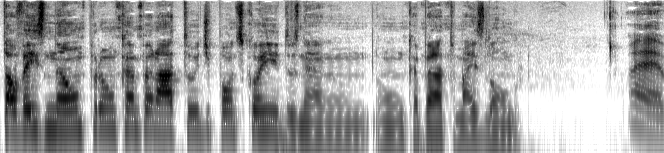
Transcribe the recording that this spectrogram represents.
talvez não para um campeonato de pontos corridos, né? Um, um campeonato mais longo. É,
